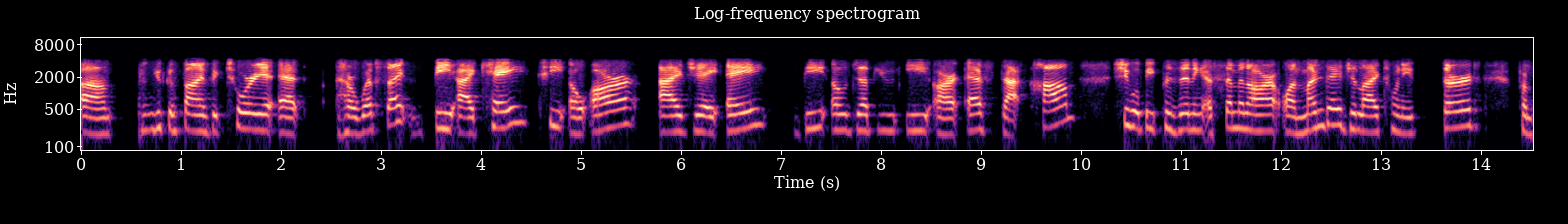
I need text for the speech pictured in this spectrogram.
Um, you can find Victoria at her website, B I K T O R I J A B O W E R S dot com. She will be presenting a seminar on Monday, July 23rd from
